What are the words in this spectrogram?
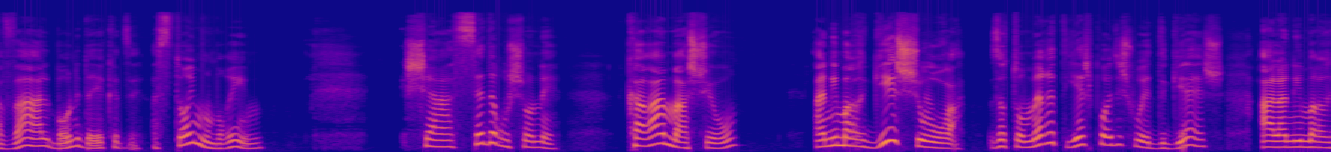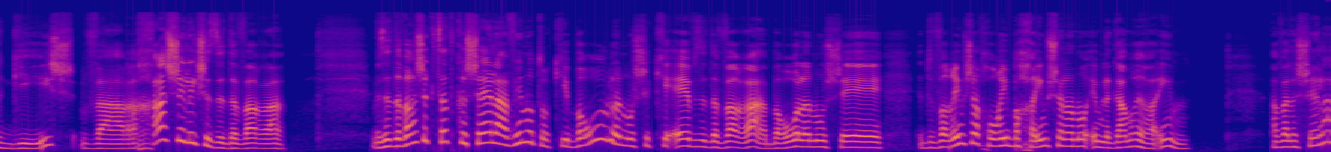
אבל בואו נדייק את זה. הסטואים אומרים שהסדר הוא שונה. קרה משהו, אני מרגיש שהוא רע. זאת אומרת, יש פה איזשהו הדגש על אני מרגיש, והערכה שלי שזה דבר רע. וזה דבר שקצת קשה להבין אותו, כי ברור לנו שכאב זה דבר רע, ברור לנו שדברים שאנחנו רואים בחיים שלנו הם לגמרי רעים. אבל השאלה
